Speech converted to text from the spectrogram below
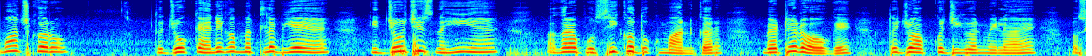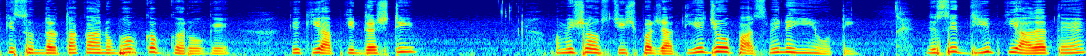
मौज करो। तो जो कहने का मतलब ये है कि जो चीज़ नहीं है, अगर आप उसी को दुख मानकर बैठे रहोगे तो जो आपको जीवन मिला है, उसकी सुंदरता का अनुभव कब करोगे? क्योंकि आपकी दृष्टि हमेशा उस चीज़ पर जाती है जो पास में नहीं होती। जैसे दीप की आदत है,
